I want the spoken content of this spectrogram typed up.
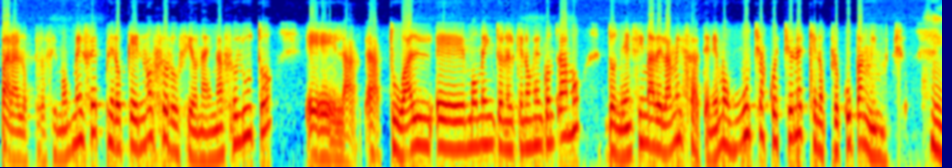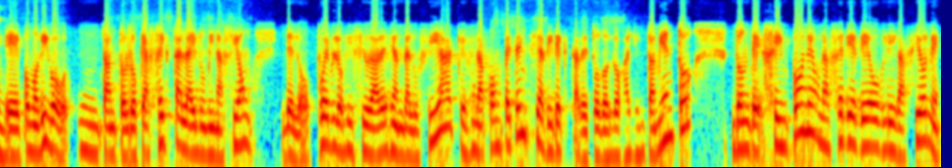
para los próximos meses, pero que no soluciona en absoluto eh, actual eh, momento en el que nos encontramos, donde encima de la mesa tenemos muchas cuestiones que nos preocupan y mucho. Hmm. Eh, como digo, mm, tanto lo que afecta a la iluminación de los pueblos y ciudades de Andalucía, que es una competencia directa de todos los ayuntamientos, donde se impone una serie de obligaciones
